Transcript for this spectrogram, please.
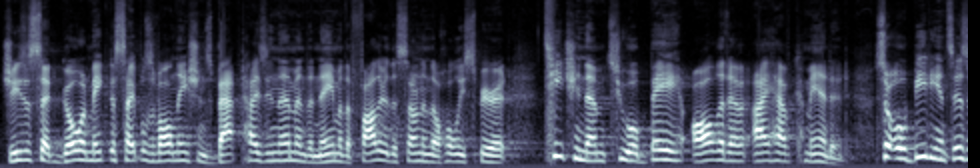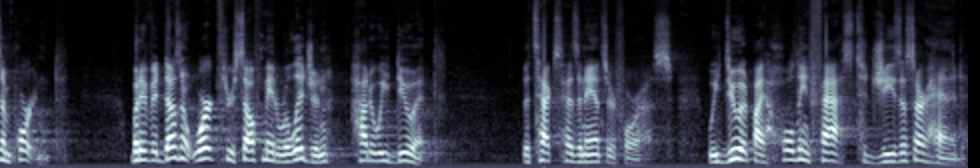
Jesus said, Go and make disciples of all nations, baptizing them in the name of the Father, the Son, and the Holy Spirit, teaching them to obey all that I have commanded. So obedience is important. But if it doesn't work through self made religion, how do we do it? The text has an answer for us. We do it by holding fast to Jesus, our head,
